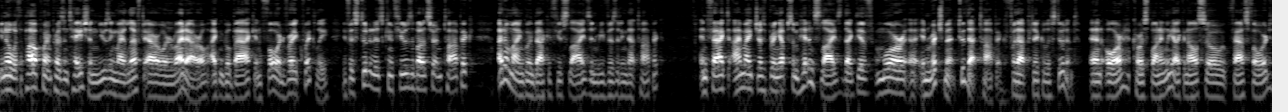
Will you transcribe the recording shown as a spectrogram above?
You know, with a PowerPoint presentation, using my left arrow and right arrow, I can go back and forward very quickly. If a student is confused about a certain topic, I don't mind going back a few slides and revisiting that topic. In fact, I might just bring up some hidden slides that give more uh, enrichment to that topic for that particular student. And or correspondingly, I can also fast forward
